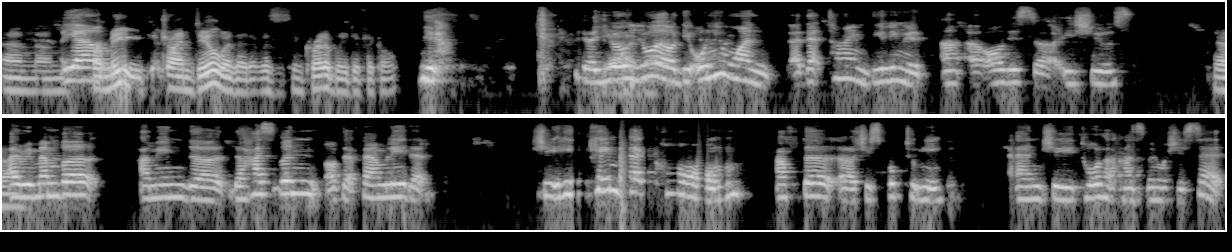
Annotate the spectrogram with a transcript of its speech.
and um, Yeah. for me to try and deal with it it was incredibly difficult Yeah. Yeah, you you were the only one at that time dealing with uh, uh, all these uh, issues. yeah I remember, I mean, the the husband of that family that she he came back home after uh, she spoke to me, and she told her husband what she said.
